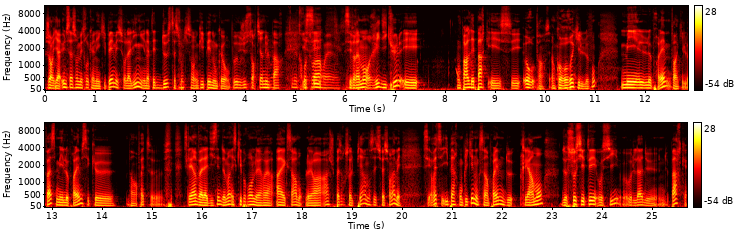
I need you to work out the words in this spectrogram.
Genre, il y a une station de métro qui en est équipée, mais sur la ligne, il y en a peut-être deux stations qui sont équipées, donc euh, on peut juste sortir nulle part. Ouais. C'est vraiment ridicule et on parle des parcs et c'est heureux, enfin c'est encore heureux qu'ils le font, mais le problème, enfin qu'ils le fassent, mais le problème c'est que, bah en fait, euh, si quelqu'un va à Disney demain, est-ce qu'il peut prendre le RER A, etc. Bon, le RER A, je suis pas sûr que ce soit le pire dans cette situation-là, mais en fait c'est hyper compliqué, donc c'est un problème de clairement de société aussi au-delà du, parc.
